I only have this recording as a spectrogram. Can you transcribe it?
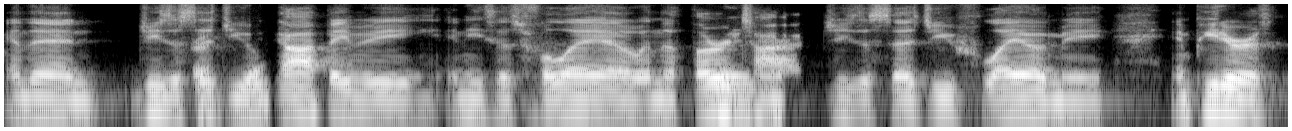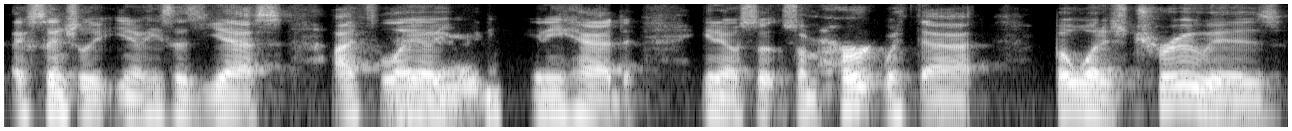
And then Jesus says, you agape me? And he says, phileo. And the third right. time, Jesus says, you phileo me? And Peter is essentially, you know, he says, Yes, I phileo you. And he had, you know, so, some hurt with that. But what is true is,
